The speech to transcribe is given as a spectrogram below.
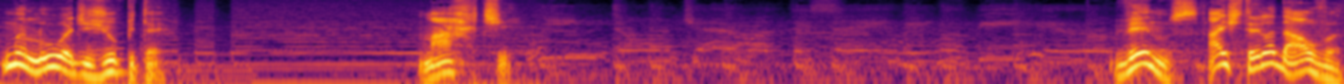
uma lua de Júpiter. Marte. Vênus, a estrela d'alva.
